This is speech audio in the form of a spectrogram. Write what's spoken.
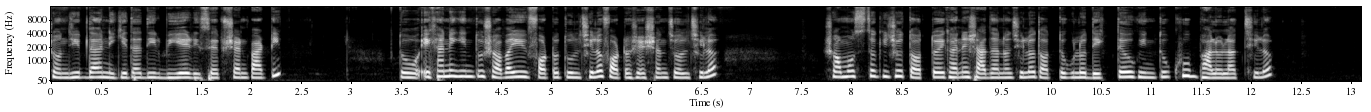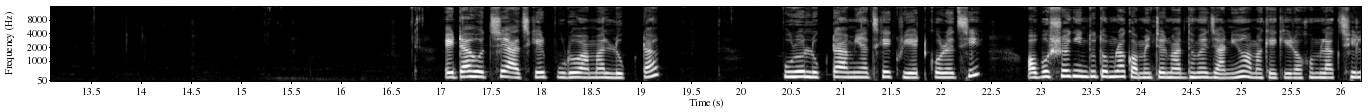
সঞ্জীব দা নিকিতাদির বিয়ের রিসেপশন পার্টি তো এখানে কিন্তু সবাই ফটো তুলছিল ফটো সেশন চলছিল। সমস্ত কিছু তত্ত্ব এখানে সাজানো ছিল, তত্ত্বগুলো দেখতেও কিন্তু খুব ভালো লাগছিল। এটা হচ্ছে আজকের পুরো আমার লুকটা পুরো লুকটা আমি আজকে ক্রিয়েট করেছি। অবশ্যই কিন্তু তোমরা কমেন্টের মাধ্যমে জানিও আমাকে কীরকম লাগছিল।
